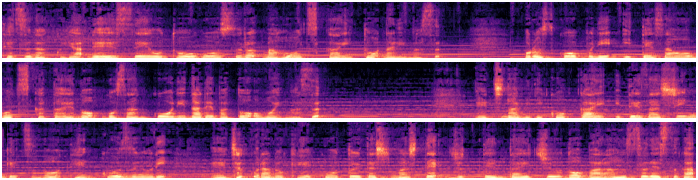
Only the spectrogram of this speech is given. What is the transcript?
哲学や霊性を統合する魔法使いとなります。ホロスコープにいて座を持つ方へのご参考になればと思います。えちなみに今回いて座新月の天空図よりえチャクラの傾向といたしまして10点体中のバランスですが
